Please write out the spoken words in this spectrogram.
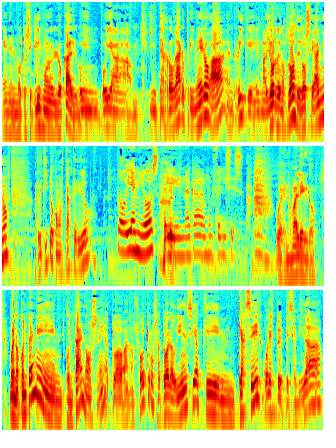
en el motociclismo local. Voy, voy a mm, interrogar primero a Enrique, el mayor de los dos, de 12 años. Enriquito, ¿cómo estás, querido? Todo bien, y vos, eh, acá muy felices. Bueno, me alegro. Bueno, contame, contanos eh, a, a nosotros, a toda la audiencia, qué, qué haces, cuál es tu especialidad,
